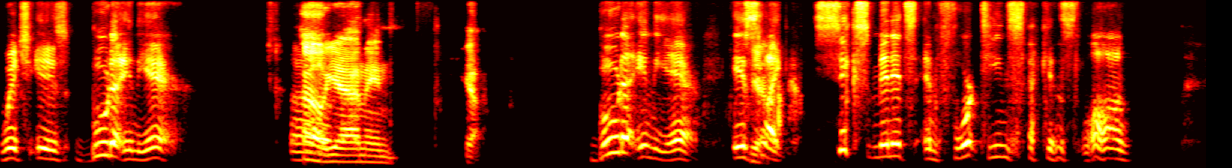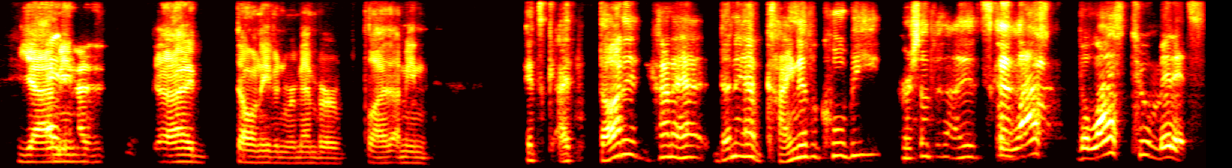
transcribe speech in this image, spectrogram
which is Buddha in the Air. Uh, oh, yeah. I mean, yeah. Buddha in the Air is yeah. like six minutes and 14 seconds long. Yeah. And, I mean, I, I don't even remember. I mean, it's, I thought it kind of had, doesn't it have kind of a cool beat or something? It's kind of. last the last two minutes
